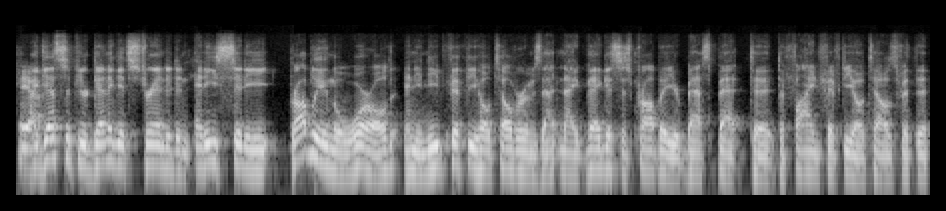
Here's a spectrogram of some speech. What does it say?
Yeah. I guess if you're going to get stranded in any city, probably in the world, and you need 50 hotel rooms that night, Vegas is probably your best bet to, to find 50 hotels with the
